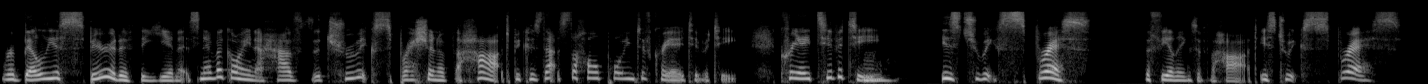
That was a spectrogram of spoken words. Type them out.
rebellious spirit of the yin. It's never going to have the true expression of the heart because that's the whole point of creativity. Creativity mm. is to express the feelings of the heart, is to express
